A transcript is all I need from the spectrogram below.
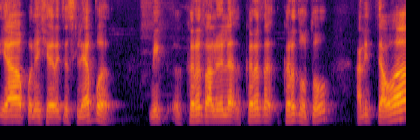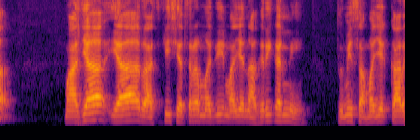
या पुणे शहराचे स्लॅप मी करत आलेल्या करत करत होतो. आणि तेव्हा माझ्या या राजकीय क्षेत्रामध्ये माझ्या नागरिकांनी तुम्ही सामाजिक कार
